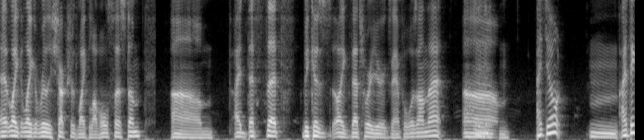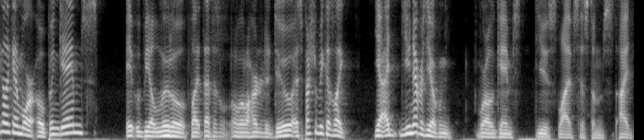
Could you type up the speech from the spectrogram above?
uh, like like a really structured like level system. Um, I that's that's because like that's where your example was on that. Um, I don't. Mm, I think like in more open games, it would be a little like that's a little harder to do, especially because like yeah, I, you never see open world games use live systems. I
